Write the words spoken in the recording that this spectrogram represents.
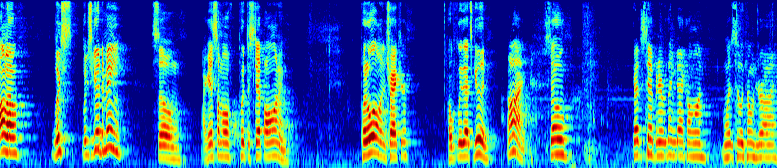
I don't know. Looks looks good to me. So I guess I'm gonna put the step on and put oil in the tractor. Hopefully that's good. All right, so got the step and everything back on. Let silicone dry.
